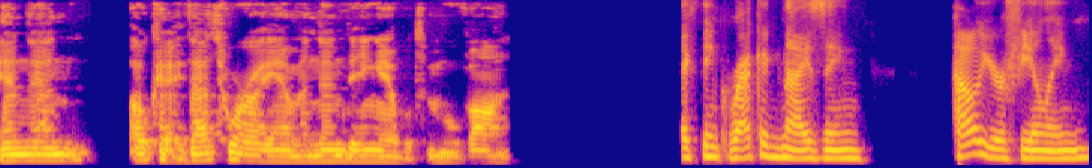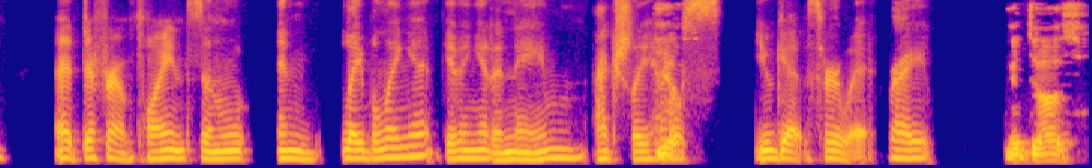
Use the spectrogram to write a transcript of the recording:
and then okay, that's where I am, and then being able to move on. I think recognizing how you're feeling at different points and and labeling it, giving it a name, actually helps yes. you get through it, right? It does.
